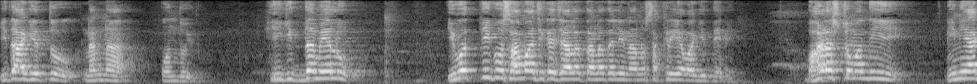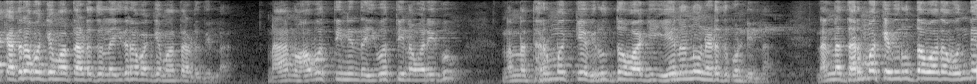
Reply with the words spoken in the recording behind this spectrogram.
ಇದಾಗಿತ್ತು ನನ್ನ ಒಂದು ಇದು. ಹೀಗಿದ್ದ ಮೇಲೂ ಇವತ್ತಿಗೂ ಸಾಮಾಜಿಕ ಜಾಲತಾಣದಲ್ಲಿ ನಾನು ಸಕ್ರಿಯವಾಗಿದ್ದೇನೆ. ಬಹಳಷ್ಟು ಮಂದಿ ನೀನು ಯಾಕೆ ಅದರ ಬಗ್ಗೆ ಮಾತಾಡೋದಿಲ್ಲ, ಇದರ ಬಗ್ಗೆ ಮಾತಾಡೋದಿಲ್ಲ. ನಾನು ಆವತ್ತಿನಿಂದ ಇವತ್ತಿನವರೆಗೂ ನನ್ನ ಧರ್ಮಕ್ಕೆ ವಿರುದ್ಧವಾಗಿ ಏನನ್ನೂ ನಡೆದುಕೊಂಡಿಲ್ಲ. ನನ್ನ ಧರ್ಮಕ್ಕೆ ವಿರುದ್ಧವಾದ ಒಂದೇ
